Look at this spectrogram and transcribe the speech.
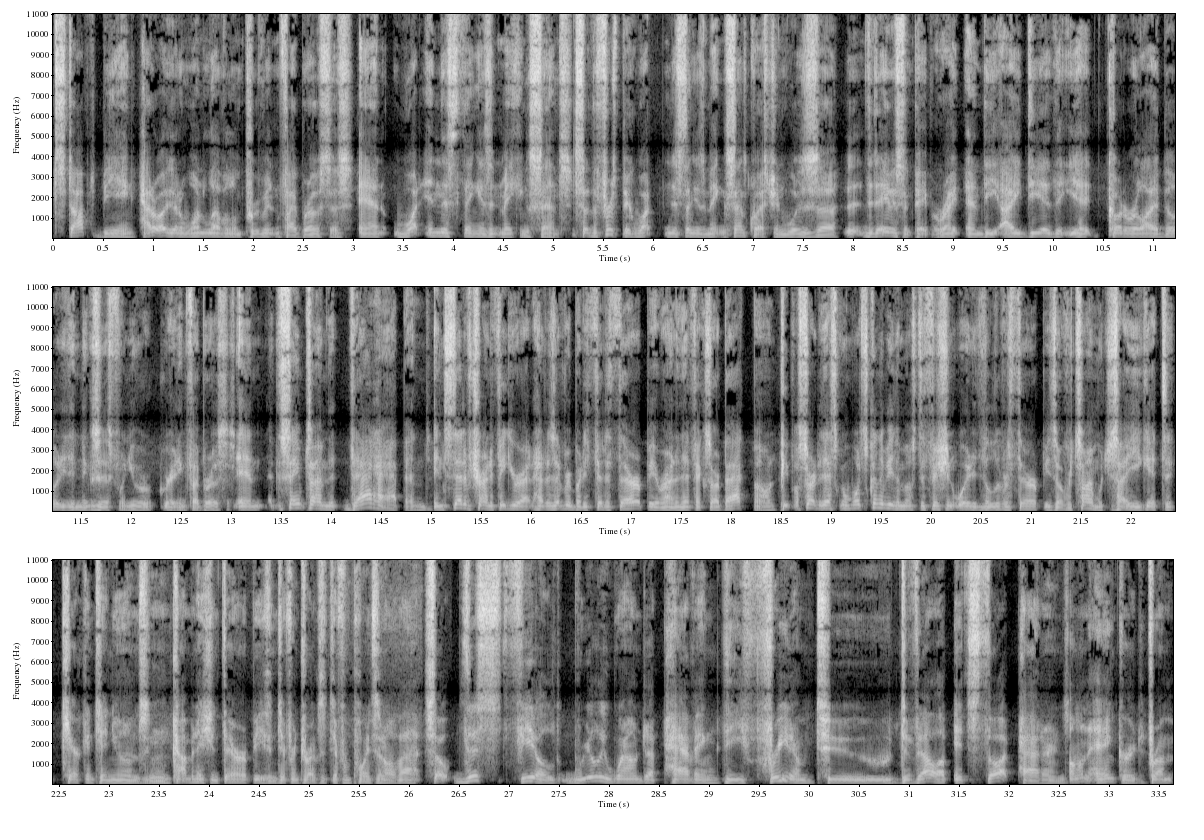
stopped being how do I get a one level improvement improvement in fibrosis and what in this thing isn't making sense. So the first big what in this thing isn't making sense question was uh, the, the Davison paper, right? And the idea that you had coda reliability didn't exist when you were grading fibrosis. And at the same time that that happened, instead of trying to figure out how does everybody fit a therapy around an FXR backbone, people started asking what's going to be the most efficient way to deliver therapies over time, which is how you get to care continuums and combination therapies and different drugs at different points and all that. So this field really wound up having the freedom to develop its thought thought patterns unanchored from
